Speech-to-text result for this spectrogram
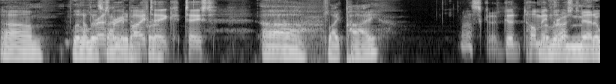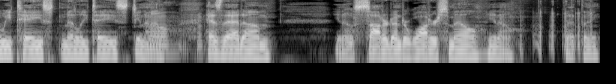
um, little the list I Raspberry made Pi up for take taste? uh, like pie, That's good. Good homemade. a little crust. meadowy taste, metally taste. You know, Metal. has that um, you know, soldered underwater smell. You know, that thing.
